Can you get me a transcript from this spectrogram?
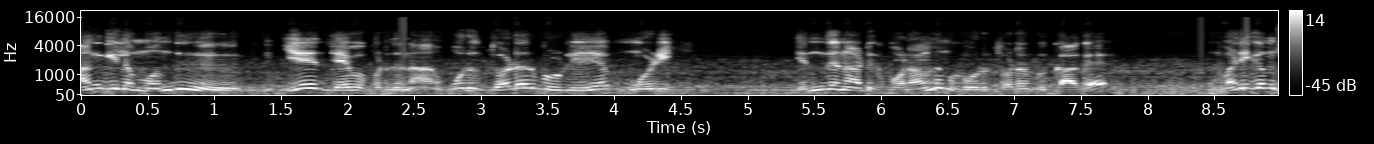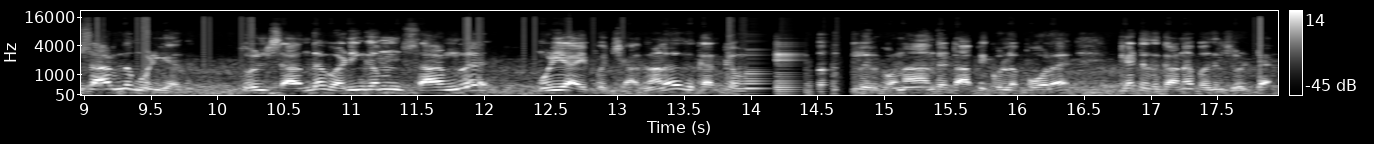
ஆங்கிலம் வந்து ஏன் தேவைப்படுதுன்னா ஒரு தொடர்புடைய மொழி. எந்த நாட்டுக்கு போனாலும் நமக்கு ஒரு தொடர்புக்காக வணிகம் சார்ந்த மொழி அது. தொழில் சார்ந்த வணிகம் சார்ந்த மொழி ஆயிப்போச்சு அதனால அது கற்க வேண்டிய பதில் இருக்கும். நான் அந்த டாபிக் உள்ள போல கேட்டதுக்கான பதில் சொல்லிட்டேன்.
